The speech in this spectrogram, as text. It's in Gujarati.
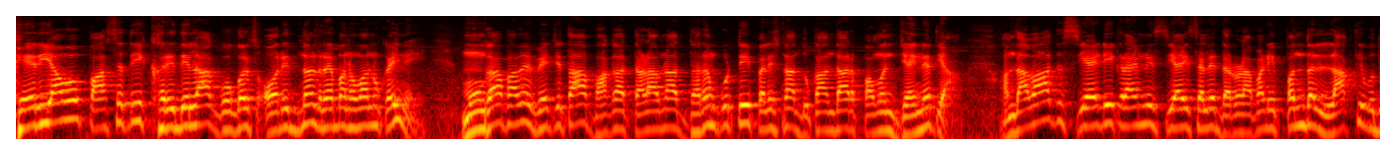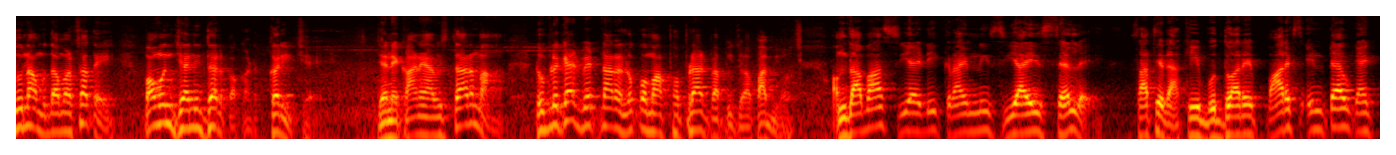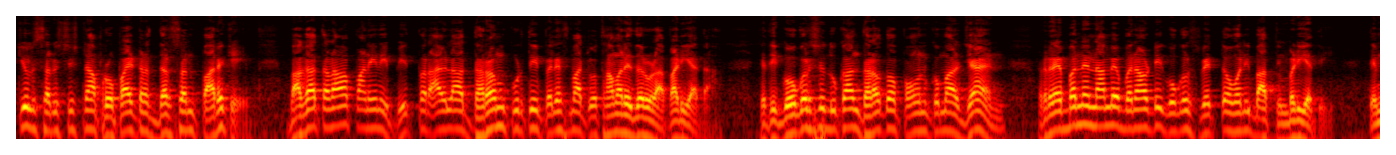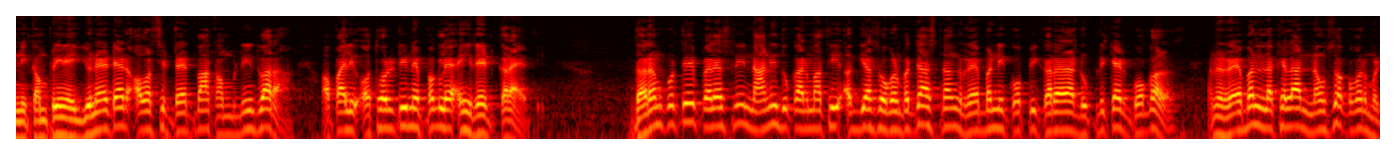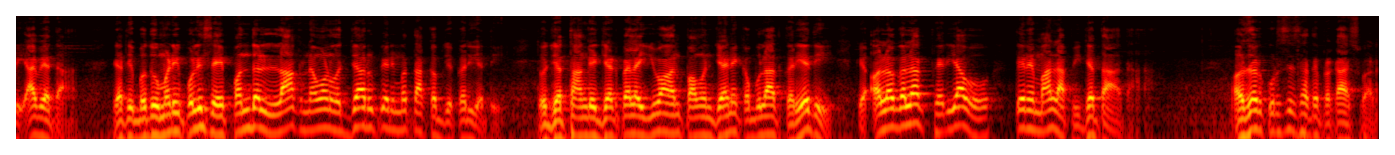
ફેરિયાઓ પાસેથી ખરીદેલા ગોગલ્સ ઓરિજિનલ રેબન હોવાનું કહીને મોંઘા ભાવે વેચતા ભાગા તળાવના ધરમકુર્તી પેલેસના દુકાનદાર પવન જૈને ત્યાં. અમદાવાદ સીઆઈડી ક્રાઇમની સીઆઈ સેલે દરોડા પાડી પંદર લાખથી વધુના મુદ્દામાલ સાથે પવન જૈનની ધરપકડ કરી છે, જેને કારણે આ વિસ્તારમાં ડુપ્લિકેટ વેચનારા લોકોમાં ફફડાટ વ્યાપી જવા પામ્યો છે. અમદાવાદ સીઆઈડી ક્રાઇમની સીઆઈ સેલે સાથે રાખી બુધવારે પારેક્સ ઇન્ટેવ કેન્ક્યુલ સર્વિસીસના પ્રોપાઇટર દર્શન પારેખે ભાગા તળાવ પાણીની ભીત પર આવેલા ધરમકુર્તી પેલેસમાં ચોથામારે દરોડા પાડ્યા હતા. જેથી ગોગલ્સની દુકાન ધરાવતો પવનકુમાર જૈન રેબનને નામે બનાવટી ગોગલ્સ વેચતો હોવાની બાતમી મળી હતી. તેમની કંપનીને યુનાઇટેડ ઓવરસી ટ્રેડમાર્ક કંપની દ્વારા અપાયેલી ઓથોરિટીને પગલે અહીં રેડ કરાઈ હતી. ધરમકુર્તી પેલેસની નાની દુકાનમાંથી અગિયારસો ઓગણપચાસ નંગ રેબનની કોપી કરાયેલા ડુપ્લિકેટ ગોગલ્સ અને રેબન લખેલા નવસો કવર મળી આવ્યા હતા. જેથી બધું મળી પોલીસે પંદર લાખ નવ્વાણું હજાર રૂપિયાની મત્તા કબજે કરી હતી. તો જથ્થા અંગે ઝડપેલા યુવાન પવન જૈને કબૂલાત કરી હતી કે અલગ અલગ ફેરિયાઓ તેને માલ આપી જતા હતા. અઝર કુર્સી સાથે પ્રકાશવાળા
